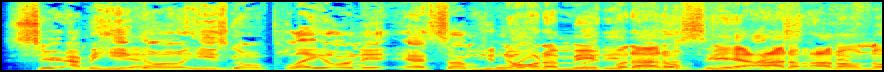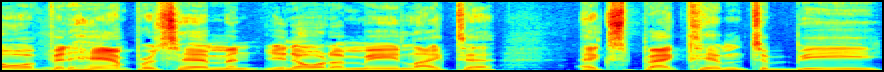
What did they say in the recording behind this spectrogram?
serious. I mean, he Yeah. going he's going to play on it at some. Point. You know point, what I mean. it But, I don't. Yeah, like I don't. I don't know if it hampers him, and you know what I mean. Like to expect him to be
